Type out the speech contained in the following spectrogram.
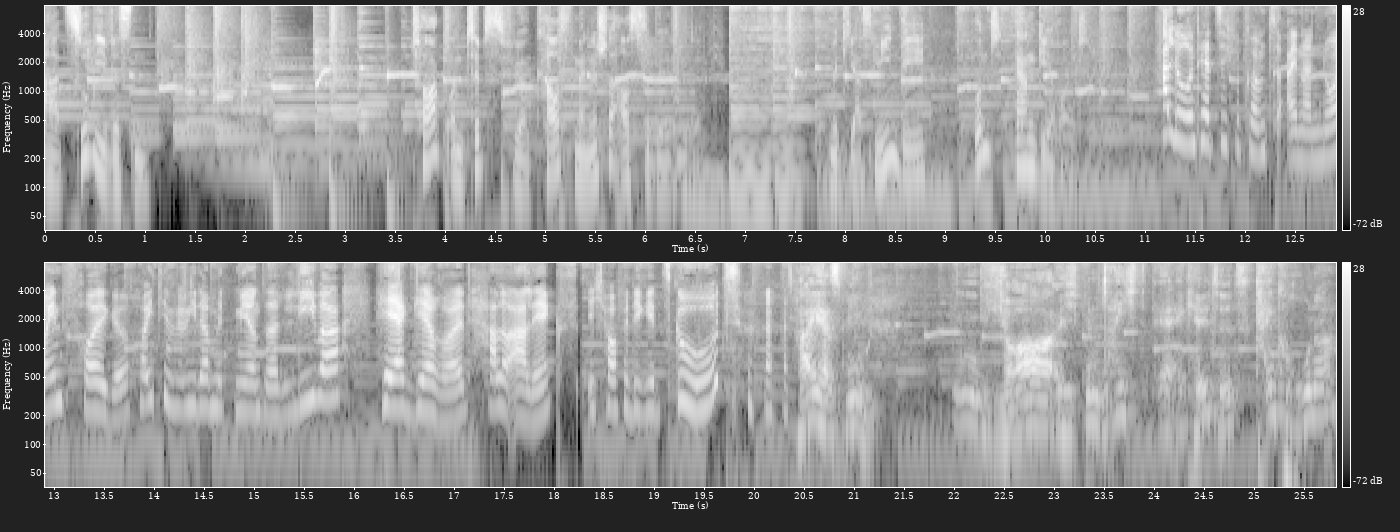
Azubi-Wissen. Talk und Tipps für kaufmännische Auszubildende. Mit Jasmin B. und Herrn Gerold. Hallo und herzlich willkommen zu einer neuen Folge. Heute wieder mit mir unser lieber Herr Gerold. Hallo Alex, ich hoffe, dir geht's gut. Hi Jasmin. Ja, ich bin leicht erkältet. Kein Corona,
